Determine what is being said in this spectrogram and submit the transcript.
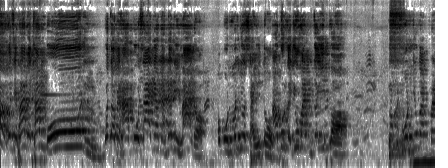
อกูสิพาไปทำบุญบ่ต้องไปหาปูซ่าแนวนั้นเด้อนี่มาดอก เอาบุญมันอยู่ใส่โตเอาบุญกับอยู่วัดก็อีปอบเอาขึ้นบุญอยู่วัดหมา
